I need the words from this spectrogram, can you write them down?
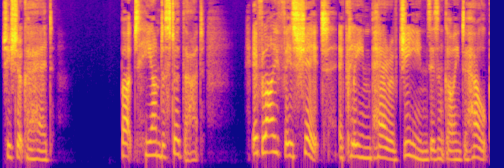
She shook her head. But he understood that. If life is shit, a clean pair of jeans isn't going to help.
